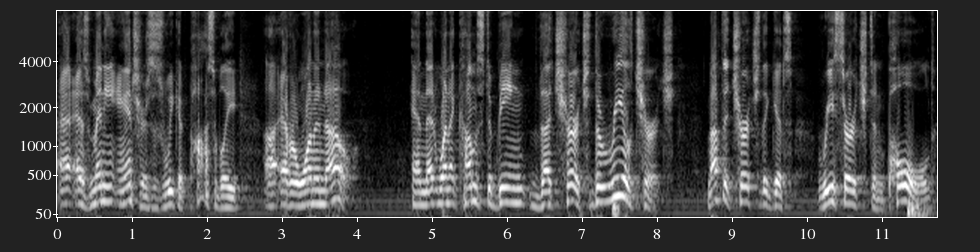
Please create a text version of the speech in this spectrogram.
as many answers as we could possibly uh, ever want to know. And that when it comes to being the church, the real church, not the church that gets researched and polled,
